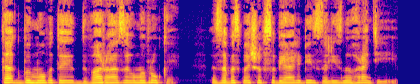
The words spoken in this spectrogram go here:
Так би мовити, два рази умив руки, забезпечив собі алібі з залізною гарантією.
